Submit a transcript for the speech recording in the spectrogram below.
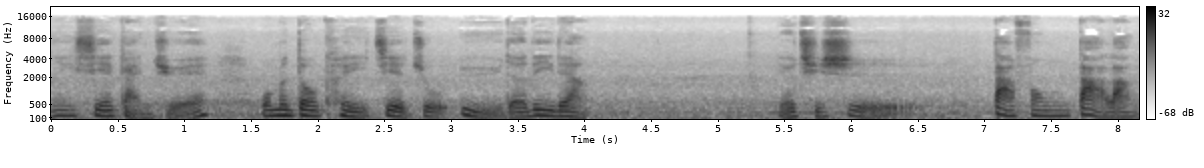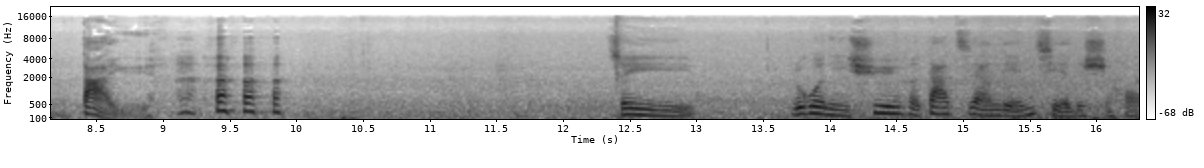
那些感觉，我们都可以借助雨的力量。尤其是大风、大浪、大雨，所以如果你去和大自然连接的时候，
